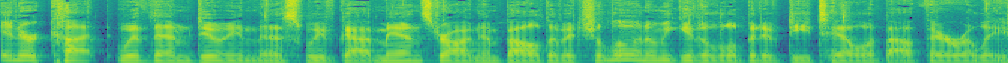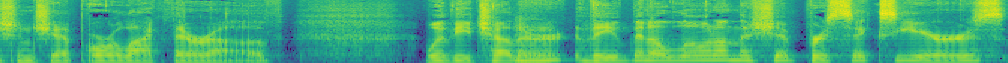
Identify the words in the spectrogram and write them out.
intercut with them doing this, we've got Manstrong and Baldovich alone, and we get a little bit of detail about their relationship or lack thereof with each other. They've been alone on the ship for six years,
